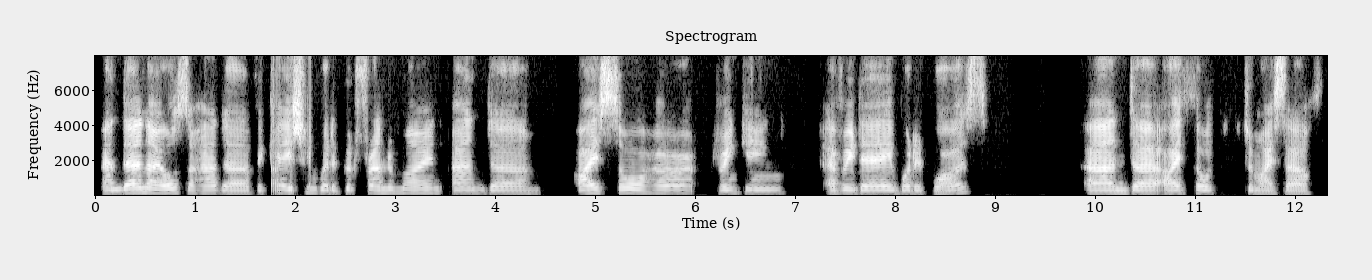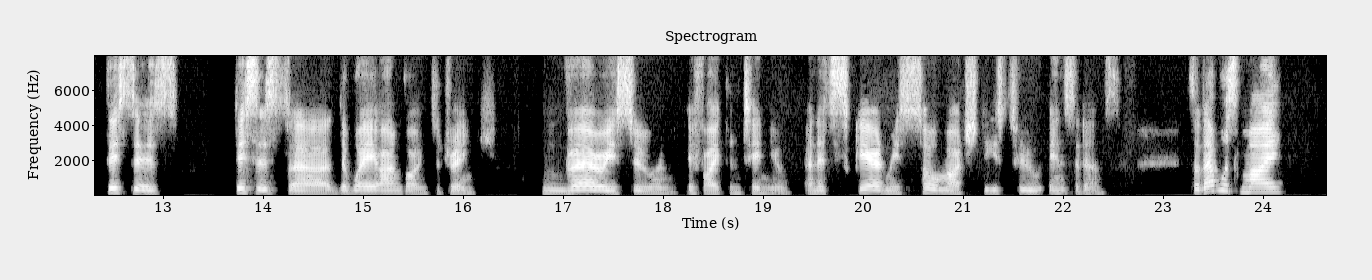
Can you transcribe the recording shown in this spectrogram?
And then I also had a vacation with a good friend of mine, and um, I saw her drinking every day what it was. And uh, I thought to myself, this is this is uh, the way I'm going to drink. Mm. very soon if I continue. And it scared me so much, these two incidents. So that was my,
